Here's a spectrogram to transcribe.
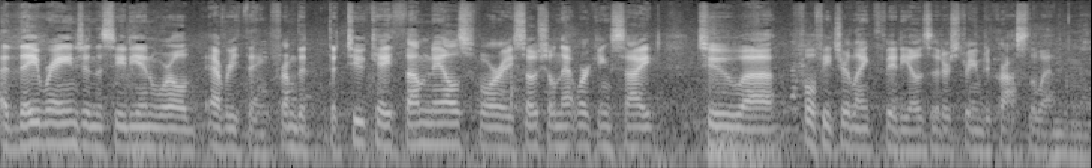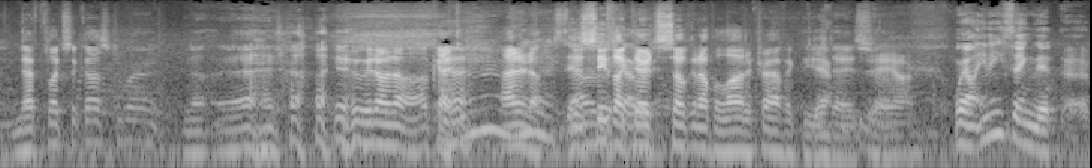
Uh, they range in the CDN world everything from the, the 2K thumbnails for a social networking site to uh, full feature length videos that are streamed across the web. Netflix a customer? No, we don't know. Okay, I don't know. It seems like they're soaking up a lot of traffic these yeah, days. So. They are. Well, anything that uh,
